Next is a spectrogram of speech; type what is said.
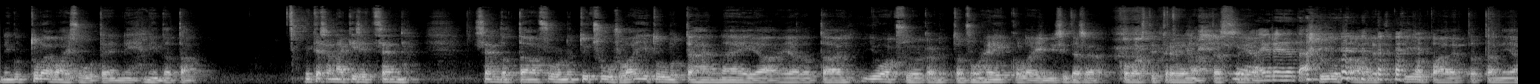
niin tulevaisuuteen, niin, niin tota, miten sä näkisit sen, sen tota, sulla on nyt yksi uusi laji tullut tähän näin ja, ja tota, juoksu, joka nyt on sun heikko laji, niin sitä sä kovasti treenaat tässä ja, ja yritetään. kilpailet, kilpailet tota, niin, ja,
